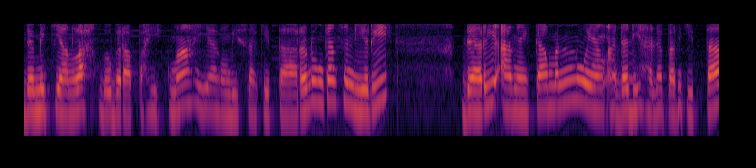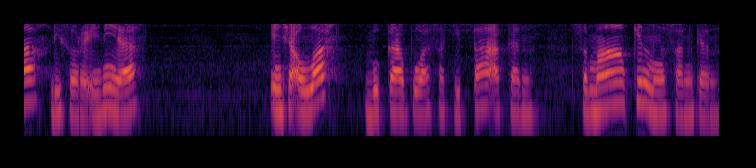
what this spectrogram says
demikianlah beberapa hikmah yang bisa kita renungkan sendiri dari aneka menu yang ada di hadapan kita di sore ini ya. Insya Allah buka puasa kita akan semakin mengesankan.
